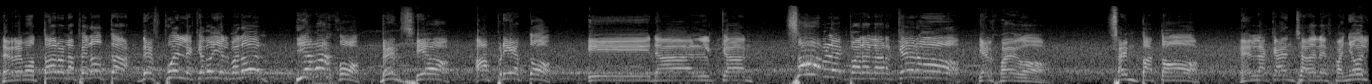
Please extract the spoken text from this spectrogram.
le rebotaron la pelota, después le quedó y el balón y abajo venció a Prieto, inalcanzable para el arquero y el juego se empató en la cancha del español.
